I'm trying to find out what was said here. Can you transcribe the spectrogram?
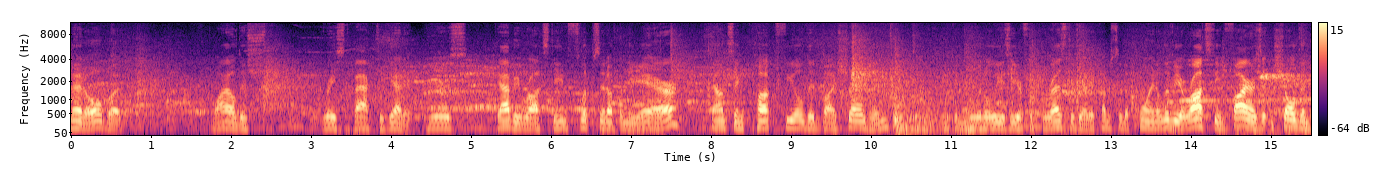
middle, but Wildish raced back to get it. Here's Gabby Rothstein, flips it up in the air. Bouncing puck fielded by Sheldon, making it a little easier for Perez to get it. Comes to the point. Olivia Rothstein fires it, and Sheldon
